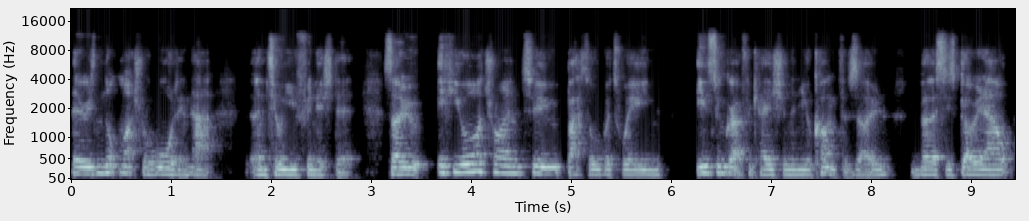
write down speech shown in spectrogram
There is not much reward in that until you finished it. So if you are trying to battle between instant gratification and your comfort zone versus going out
